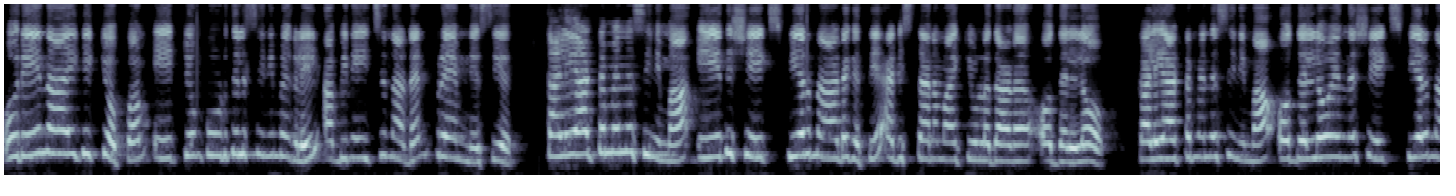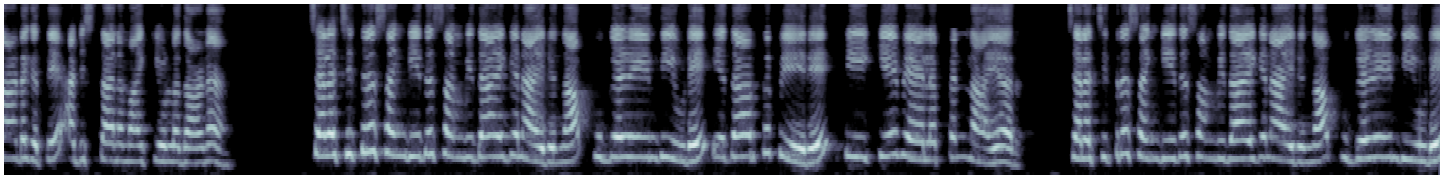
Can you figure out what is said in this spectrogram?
ഒരേ നായികയ്ക്കൊപ്പം ഏറ്റവും കൂടുതൽ സിനിമകളിൽ അഭിനയിച്ച നടൻ പ്രേം നസീർ. കളിയാട്ടം എന്ന സിനിമ ഏത് ഷേക്സ്പിയർ നാടകത്തെ അടിസ്ഥാനമാക്കിയുള്ളതാണ്? ഒതല്ലോ. കളിയാട്ടം എന്ന സിനിമ ഒതല്ലോ എന്ന ഷേക്സ്പിയർ നാടകത്തെ അടിസ്ഥാനമാക്കിയുള്ളതാണ്. ചലച്ചിത്ര സംഗീത സംവിധായകനായിരുന്ന പുകഴേന്തിയുടെ യഥാർത്ഥ പേര് ടി കെ വേലപ്പൻ നായർ. ചലച്ചിത്ര സംഗീത സംവിധായകനായിരുന്ന പുകഴേന്തിയുടെ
